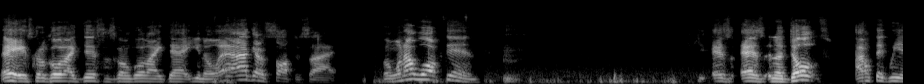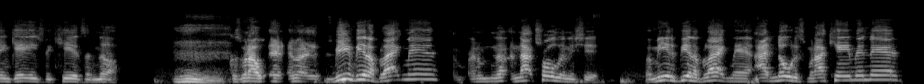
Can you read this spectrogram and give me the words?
Hey, it's gonna go like this. It's gonna go like that. You know, I I got a softer side, but when I walked in, as as an adult, I don't think we engage the kids enough. Mm. Because when I, and I being being a black man, and I'm not, not trolling and shit, but me and being a black man, I noticed when I came in there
